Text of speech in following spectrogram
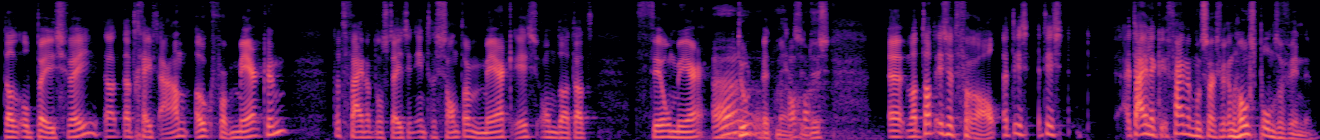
dan op PSV, dat, dat geeft aan, ook voor merken, dat Feyenoord nog steeds een interessanter merk is, omdat dat veel meer Oh, doet met mensen. grappig. Dus, eh, want dat is het vooral. Het is, het is, uiteindelijk, Feyenoord moet straks weer een hoofdsponsor vinden.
